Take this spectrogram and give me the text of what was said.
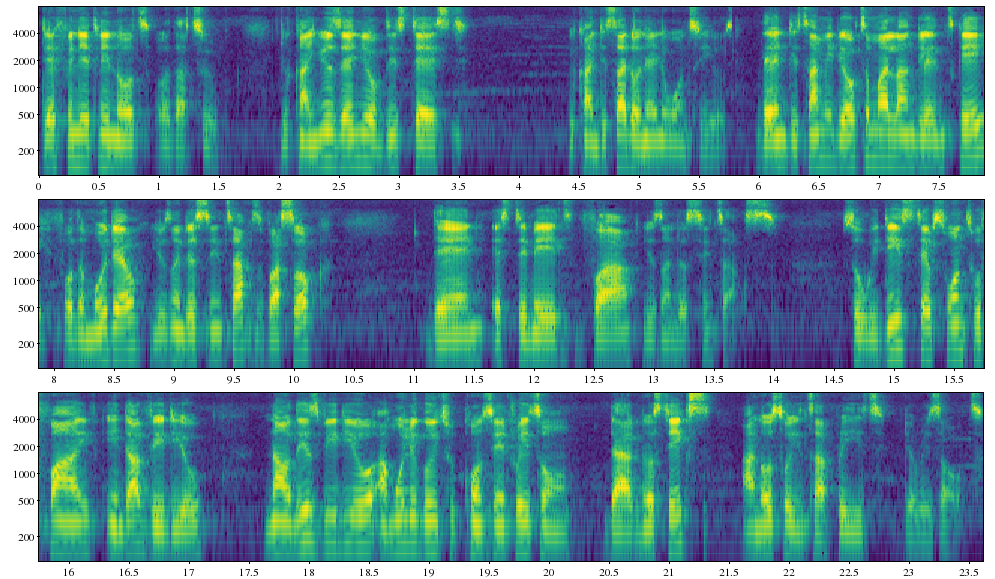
definitely not order 2. You can use any of these tests. You can decide on any one to use. Then determine the optimal length K for the model using the syntax VARSOC. Then estimate VAR using the syntax. So we did steps 1 to 5 in that video. Now this video I'm only going to concentrate on diagnostics and also interpret the result.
